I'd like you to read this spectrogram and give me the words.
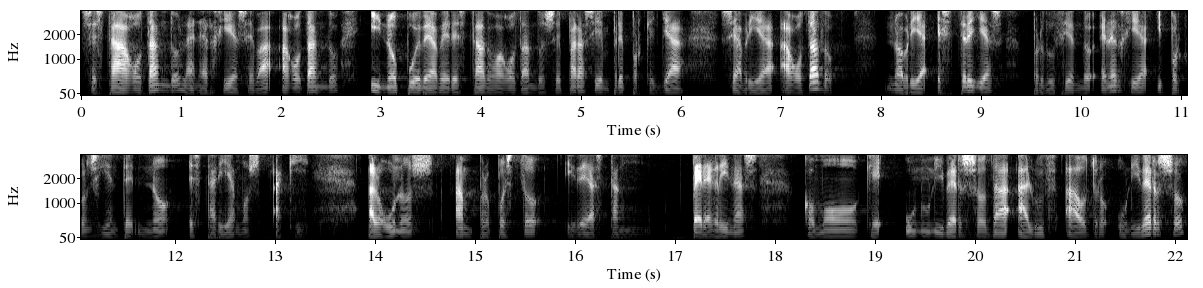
se está agotando, la energía se va agotando y no puede haber estado agotándose para siempre porque ya se habría agotado. No habría estrellas produciendo energía y por consiguiente no estaríamos aquí. Algunos han propuesto ideas tan peregrinas como que un universo da a luz a otro universo,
